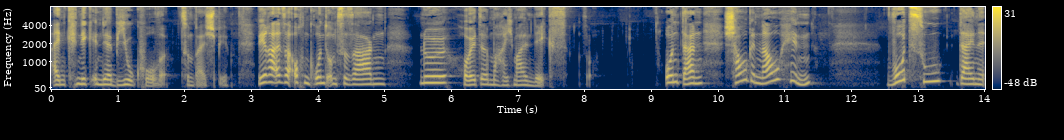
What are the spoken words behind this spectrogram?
ein Knick in der Biokurve zum Beispiel. Wäre also auch ein Grund, um zu sagen, nö, heute mache ich mal nix. Und dann schau genau hin, wozu deine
